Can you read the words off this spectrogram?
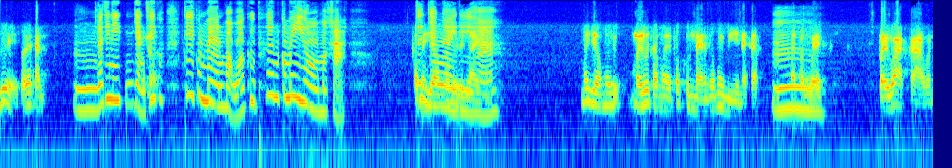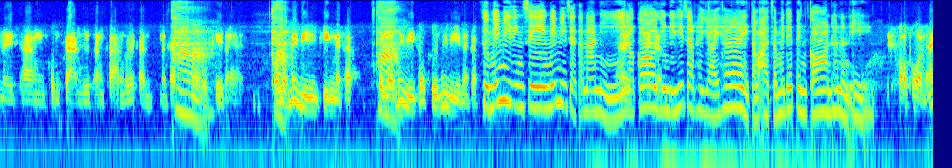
เรื่อยๆก็แล้วกัน อืม แล้วทีนี้อย่างที่ที่คุณแมนบอกว่าคือเพื่อนก็ไม่ยอมอะค่ะก็จะไม่ยอยัมงไงก็ม่ดีเป็นรคะไม่ยอมไม่ไม่รู้ทำไงเพราะคุณแมนก็ไม่มีนะครับอืมก็ต้องไปไปว่ากล่าวกันในทางคนกลางหรือทางกลางก็แล้วกันนะครับค่ะก็โอเคได้ เพราะเราไม่มีจริงๆนะครับ คนค่ะเราไม่มีก็คือไม่มีนะครับ คือไม่มีจริง ๆ ไม่มีเจตนาหนีใช่แล้วก็ใช่ครับยินดีที่จะทยอยให้ แต่ว่าอาจจะไม่ได้เป็นก้อนเท่านั้นเอง ขอพรให้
